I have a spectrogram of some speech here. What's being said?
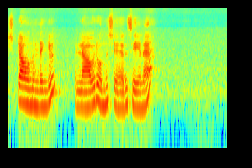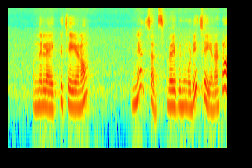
ഇഷ്ടമാവുന്നുണ്ടെങ്കിൽ എല്ലാവരും ഒന്ന് ഷെയർ ചെയ്യണേ. ഒന്ന് ലൈക്ക് ചെയ്യണം. പിന്നെ സബ്സ്ക്രൈബും കൂടി ചെയ്യണം കേട്ടോ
